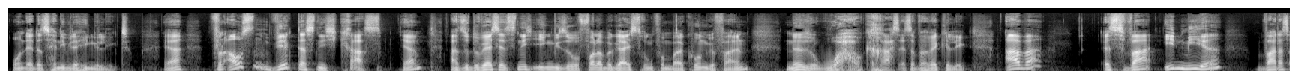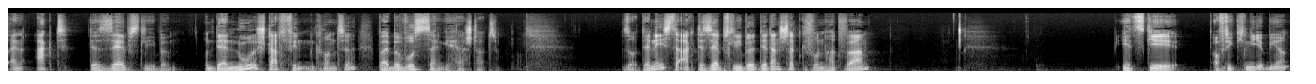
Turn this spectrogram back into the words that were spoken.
und er hat das Handy wieder hingelegt. Ja, von außen wirkt das nicht krass, ja. Also du wärst jetzt nicht irgendwie so voller Begeisterung vom Balkon gefallen, ne, so wow, krass, er ist aber weggelegt. Aber es war in mir, war das ein Akt der Selbstliebe und der nur stattfinden konnte, weil Bewusstsein geherrscht hat. So, der nächste Akt der Selbstliebe, der dann stattgefunden hat, war, jetzt geh auf die Knie, Björn,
